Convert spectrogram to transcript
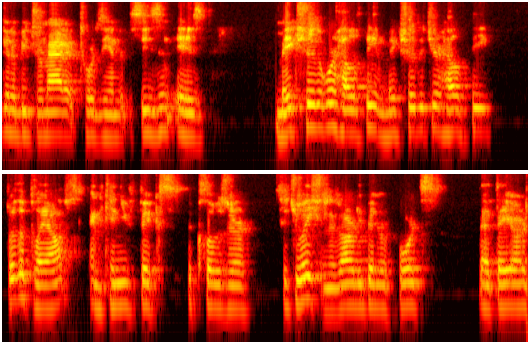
going to be dramatic towards the end of the season is make sure that we're healthy and make sure that you're healthy for the playoffs and can you fix the closer situation? There's already been reports that they are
